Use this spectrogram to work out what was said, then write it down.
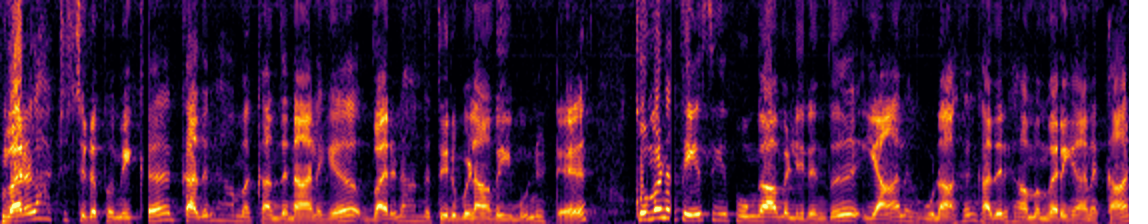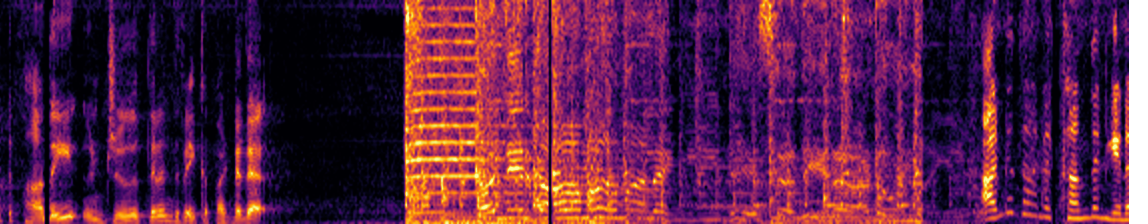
வரலாற்று சிறப்புமிக்க கதிர்காம கந்தனாலய வருடாந்த திருவிழாவை முன்னிட்டு குமண தேசிய பூங்காவில் இருந்து யால ஊடாக கதிர்காமம் வரையான காட்டுப்பாதை இன்று திறந்து வைக்கப்பட்டது. அன்னதான கந்தன் என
